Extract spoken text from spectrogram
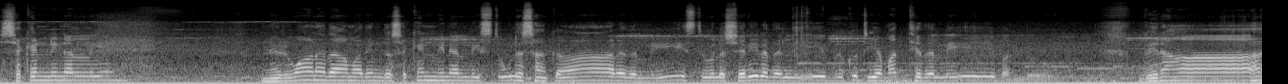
ಸೆಕೆಂಡಿನಲ್ಲಿ ನಿರ್ವಾಣಧಾಮದಿಂದ ಸೆಕೆಂಡಿನಲ್ಲಿ ಸ್ಥೂಲ ಸಾಕಾರದಲ್ಲಿ, ಸ್ಥೂಲ ಶರೀರದಲ್ಲಿ ಪ್ರಕೃತಿಯ ಮಧ್ಯದಲ್ಲಿ ಬಂದು ವಿರಾಜಮಾನನಾಗಿದ್ದೇನೆ,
